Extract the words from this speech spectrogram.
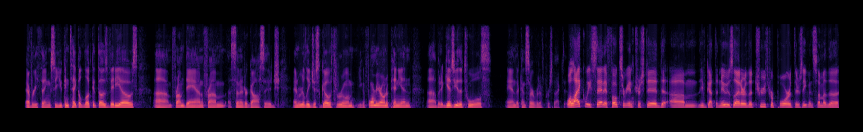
everything. So you can take a look at those videos um, from Dan, from Senator Gossage, and really just go through them. You can form your own opinion, uh, but it gives you the tools and a conservative perspective. Well, like we said, if folks are interested, um, you've got the newsletter, the Truth Report. There's even some of the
